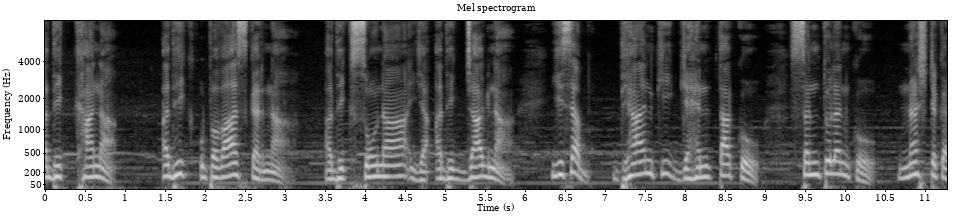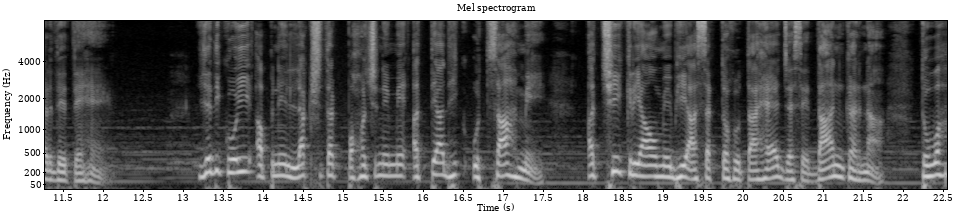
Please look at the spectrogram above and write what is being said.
अधिक खाना, अधिक उपवास करना, अधिक सोना या अधिक जागना, ये सब ध्यान की गहनता को, संतुलन को नष्ट कर देते हैं। यदि कोई अपने लक्ष्य तक पहुँचने में अत्याधिक उत्साह में अच्छी क्रियाओं में भी आसक्त होता है, जैसे दान करना तो वह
